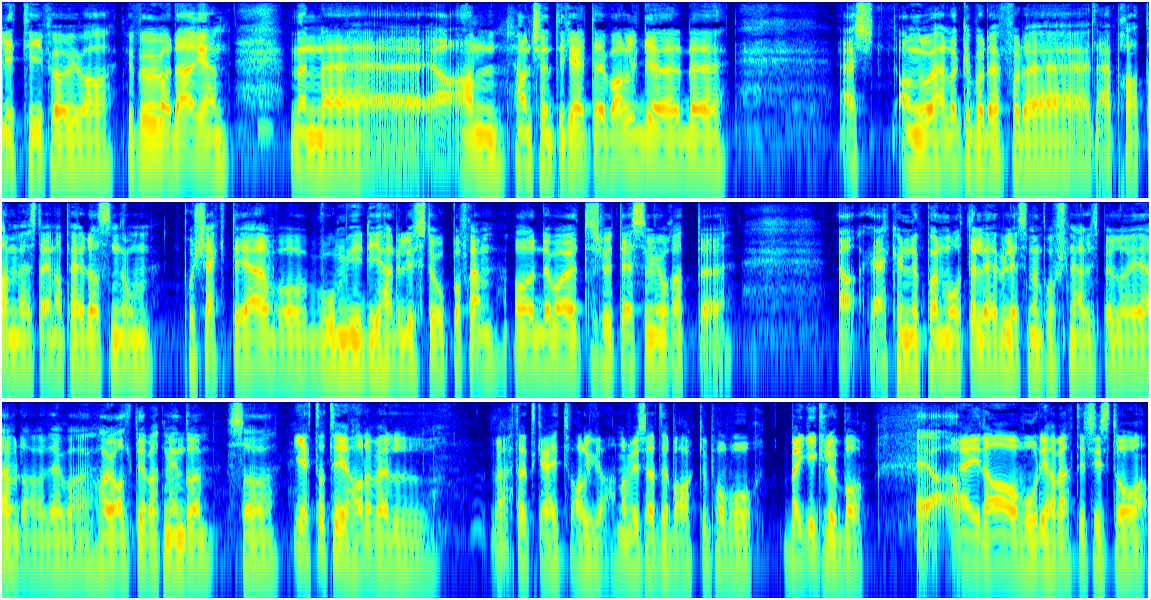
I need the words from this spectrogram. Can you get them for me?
litt tid før vi var, før vi var der igjen. Men eh, ja, han, han skjønte ikke helt det valget. Det, jeg angrer heller ikke på det, for det, jeg prata med Steinar Pedersen om prosjektet Jerv og hvor mye de hadde lyst til å opp og frem. Og det var jo til slutt det som gjorde at eh, ja, jeg kunne på en måte leve litt som en profesjonell spiller i Jerv. da, og Det var, har jo alltid vært min drøm. Så I ettertid har det vel vært et greit valg, da, når vi ser tilbake på hvor begge klubber ja, er i dag, og hvor de har vært de siste årene.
